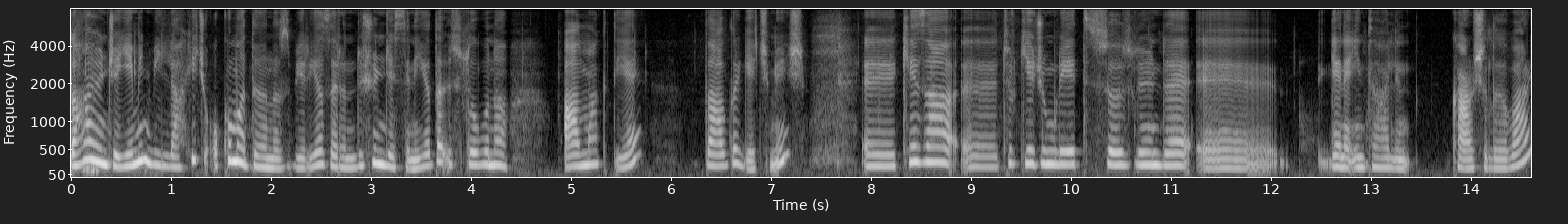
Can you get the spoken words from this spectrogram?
Daha önce yemin billah hiç okumadığınız bir yazarın düşüncesini ya da üslubunu almak diye dalga geçmiş. E, keza e, Türkiye Cumhuriyeti Sözlüğü'nde e, gene intihalin karşılığı var.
